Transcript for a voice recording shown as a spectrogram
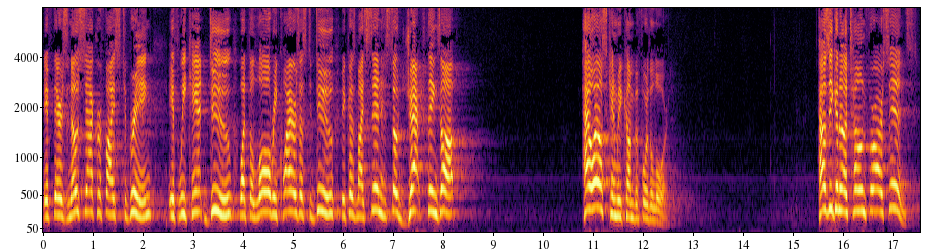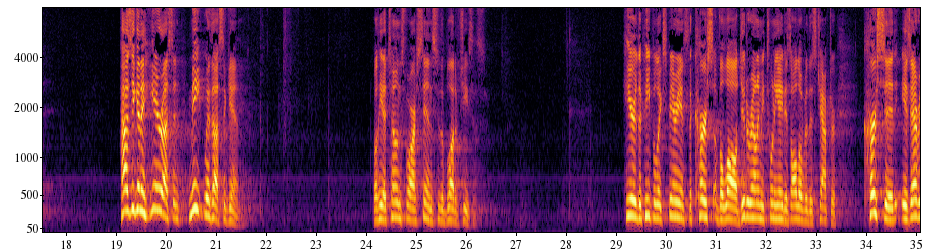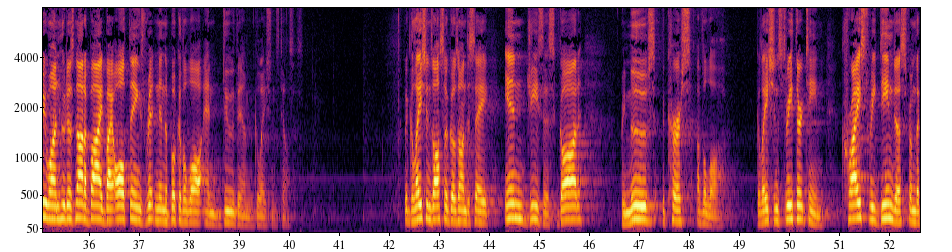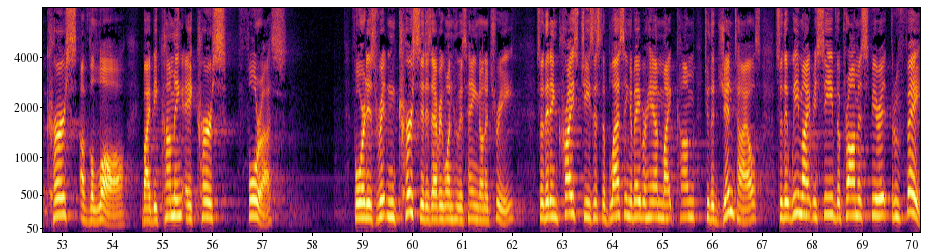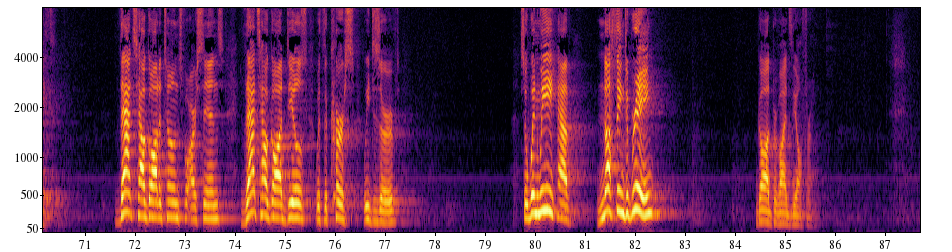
If there's no sacrifice to bring, if we can't do what the law requires us to do because my sin has so jacked things up, how else can we come before the Lord? How's He going to atone for our sins? How's He going to hear us and meet with us again? Well, He atones for our sins through the blood of Jesus. Here, the people experience the curse of the law. Deuteronomy 28 is all over this chapter. Cursed is everyone who does not abide by all things written in the book of the law and do them, Galatians tells us. But Galatians also goes on to say, in Jesus, God removes the curse of the law. Galatians 3:13 Christ redeemed us from the curse of the law by becoming a curse for us. For it is written, Cursed is everyone who is hanged on a tree, so that in Christ Jesus the blessing of Abraham might come to the Gentiles, so that we might receive the promised Spirit through faith. That's how God atones for our sins. That's how God deals with the curse we deserved. So when we have nothing to bring, God provides the offering.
